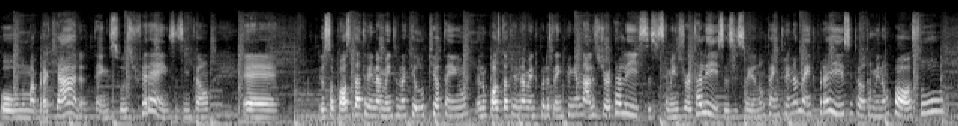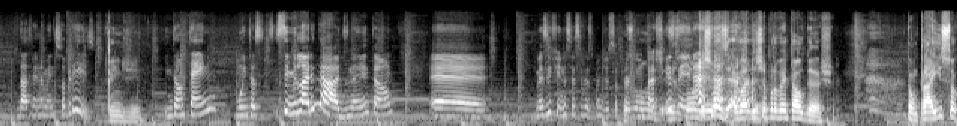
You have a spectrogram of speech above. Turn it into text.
ou numa braquiária, tem suas diferenças. Então, é, eu só posso dar treinamento naquilo que eu tenho. Eu não posso dar treinamento, por exemplo, em análise de hortaliças, sementes de hortaliças. Isso aí eu não tenho treinamento para isso, então eu também não posso dar treinamento sobre isso. Entendi. Então tem muitas similaridades, né? Então, é... Mas enfim, não sei se eu respondi a sua pergunta, acho que sim, né? Deixa eu fazer, agora deixa eu aproveitar o gancho. Então, para isso,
